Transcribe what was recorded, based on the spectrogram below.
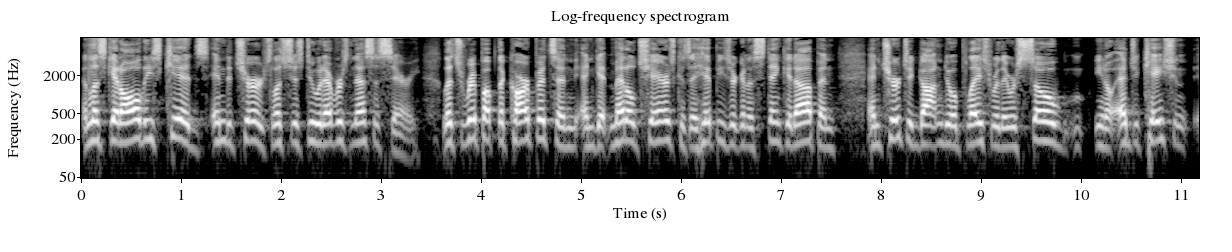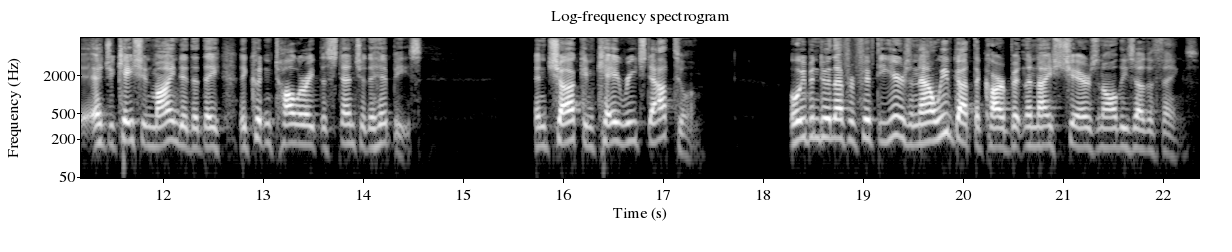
And let's get all these kids into church. Let's just do whatever's necessary. Let's rip up the carpets and, and get metal chairs because the hippies are going to stink it up. And, and church had gotten to a place where they were so, you know, education, education minded that they, they couldn't tolerate the stench of the hippies. And Chuck and Kay reached out to him. Well, we've been doing that for 50 years, and now we've got the carpet and the nice chairs and all these other things.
